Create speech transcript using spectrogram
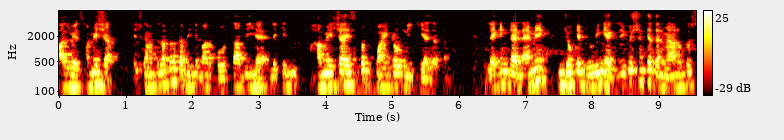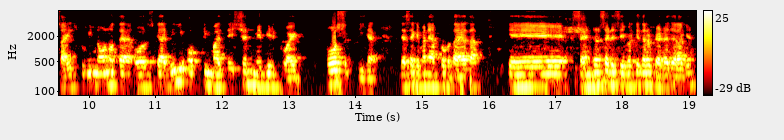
ऑलवेज हमेशा। इसका मतलब कभी कभार होता भी है, लेकिन हमेशा इस पर पॉइंट आउट नहीं किया जाता। लेकिन डायनेमिक जो कि ड्यूरिंग एग्जीक्यूशन के दरमियान उसको साइज़ को भी नॉन होता है और उसका री ऑप्टिमाइजेशन में भी रिक्वायर्ड हो सकती है। जैसे कि मैंने आपको बताया था कि सेंटर से रिसीवर की तरफ़ डाटा चला गया।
